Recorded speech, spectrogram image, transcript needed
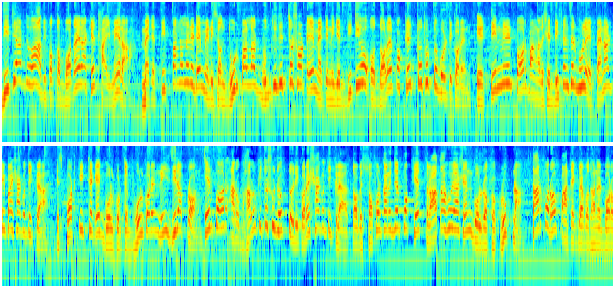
দ্বিতীয়ার্ধেও আধিপত্য বজায় রাখে থাই মেয়েরা। ম্যাচের তিপ্পান্ন মিনিটে মেডিসন দূরপাল্লার বুদ্ধিদীপ্ত শটে ম্যাচে নিজের দ্বিতীয় ও দলের পক্ষে চতুর্থ গোলটি করেন। এর তিন মিনিট পর বাংলাদেশের ডিফেন্সের ভুলে পেনাল্টি পায় স্বাগতিকরা। স্পট কিক থেকে গোল করতে ভুল করেননি জিরাপ্রন। এরপর আরও ভালো কিছু সুযোগ তৈরি করে স্বাগতিকরা, তবে সফরকারীদের পক্ষে ত্রাতা হয়ে আসেন গোলরক্ষক রূপনা। তারপরও পাঁচ এক ব্যবধানের বড়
